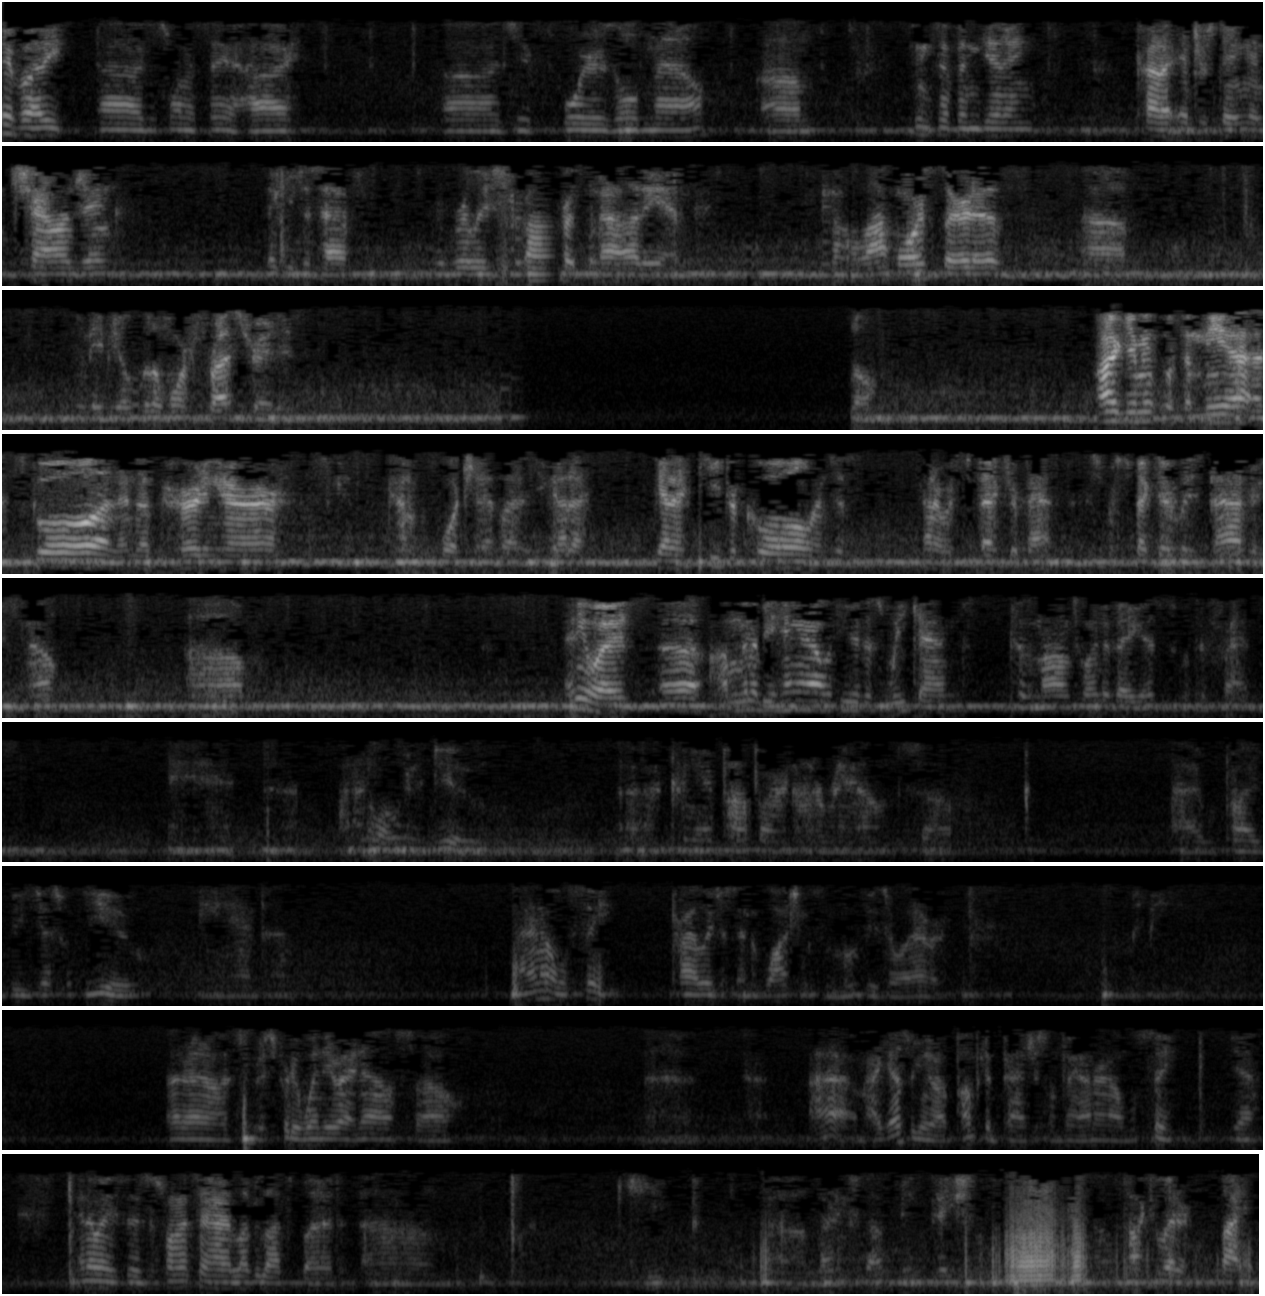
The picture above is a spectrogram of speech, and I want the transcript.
Hey, buddy. I uh, just want to say hi. Uh, you're four years old now. Um, things have been getting kind of interesting and challenging. I think you just have a really strong personality and become a lot more assertive, um, maybe a little more frustrated. So, argument with Amia at school and ended up hurting her. It's kind of unfortunate, but you gotta you gotta keep your cool and just kind of respect your ba- respect everybody's boundaries, you know. Um, anyways, uh, I'm gonna be hanging out with you this weekend because mom's going to Vegas with her friends, and uh, I don't know what we're gonna do. Uh, Kunya and Papa are not around, so I will probably be just with you, and uh, I don't know. We'll see. Probably just end up watching some movies or whatever. Maybe. I don't know. It's, it's pretty windy right now, so. Uh, I, I guess we can do a pumpkin patch or something. I don't know. We'll see. Yeah. Anyways, I just want to say hi. Love you lots, bud. Um, keep uh, learning stuff, being patient. I'll talk to you later. Bye.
